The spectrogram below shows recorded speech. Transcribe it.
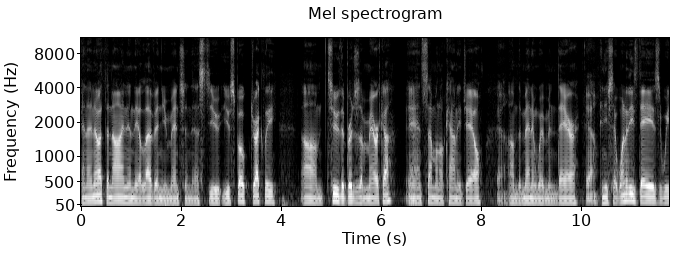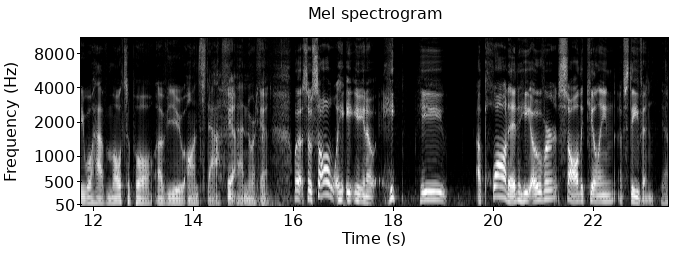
And I know at the 9 and the 11 you mentioned this. You, you spoke directly um, to the Bridges of America and Seminole County Jail, Yeah. um, the men and women there. Yeah. And you said one of these days we will have multiple of you on staff yeah. at Northland. Yeah. Well, so Saul, he, you know, he he applauded, he oversaw the killing of Stephen. Yeah.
